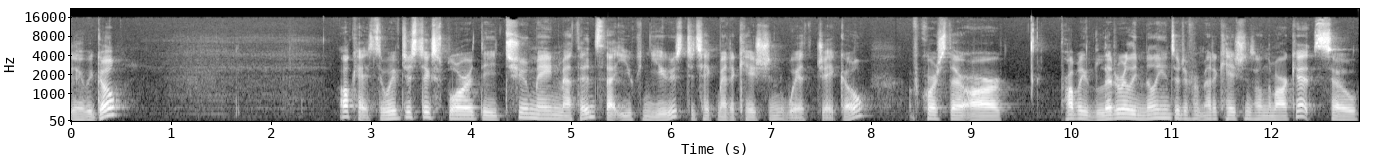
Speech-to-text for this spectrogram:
There we go. Okay, so we've just explored the two main methods that you can use to take medication with Jaco. Of course, there are probably literally millions of different medications on the market, so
